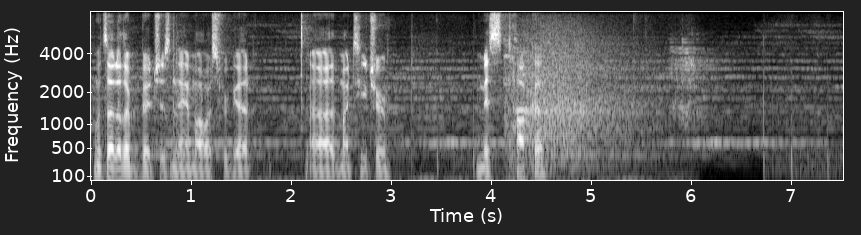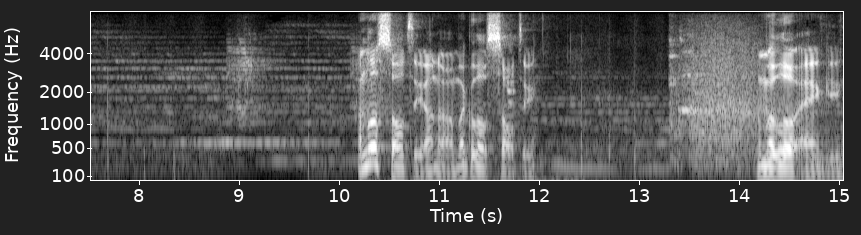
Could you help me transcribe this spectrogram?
What's that other bitch's name? I always forget. Uh, my teacher. Miss Takao? I'm a little salty, I don't know, I'm like a little salty. I'm a little angry.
